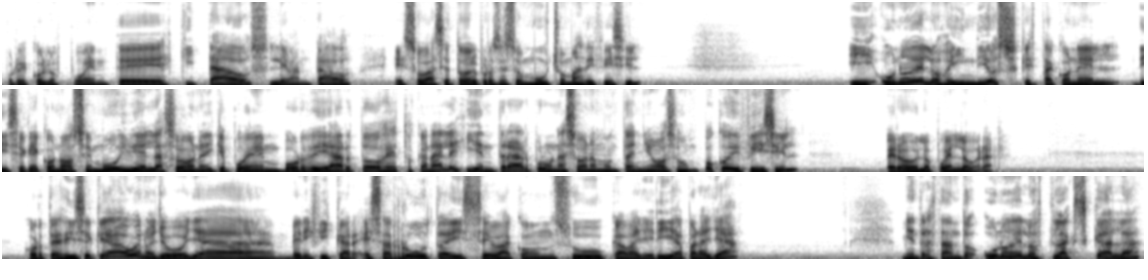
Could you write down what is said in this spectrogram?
porque con los puentes quitados, levantados, eso hace todo el proceso mucho más difícil. Y uno de los indios que está con él dice que conoce muy bien la zona y que pueden bordear todos estos canales y entrar por una zona montañosa. Es un poco difícil, pero lo pueden lograr. Cortés dice que, ah, bueno, yo voy a verificar esa ruta y se va con su caballería para allá. Mientras tanto, uno de los Tlaxcala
